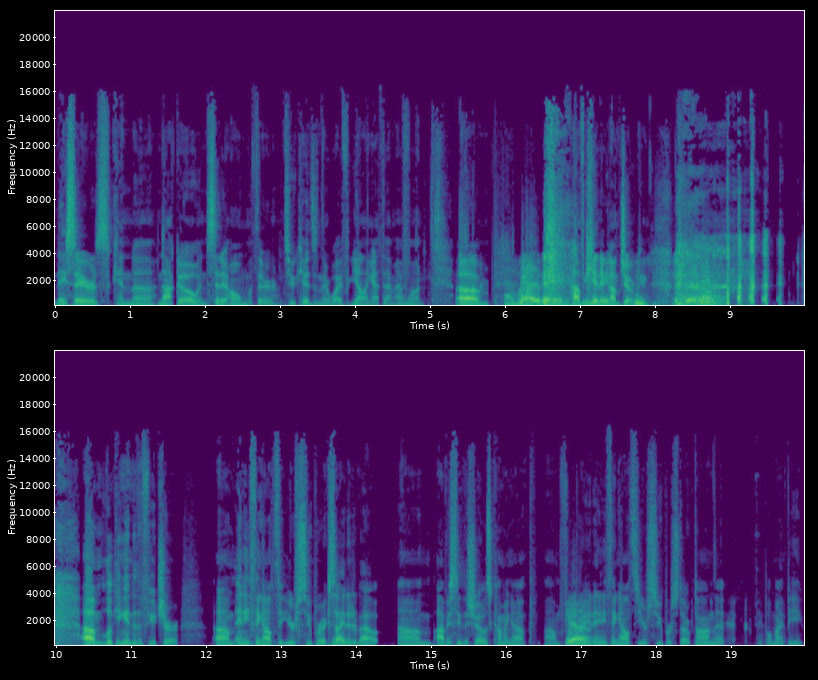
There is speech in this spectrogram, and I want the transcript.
naysayers can uh, not go and sit at home with their two kids and their wife yelling at them have fun um, right. I mean, I'm kidding, I'm joking. Um, looking into the future, um, anything else that you're super excited about? Um, obviously, the show is coming up. Um, Yeah. Anything else you're super stoked on that people might be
